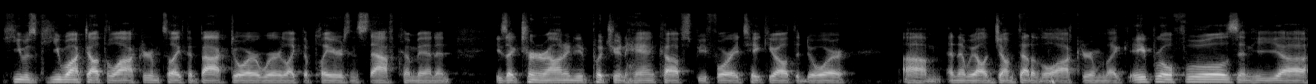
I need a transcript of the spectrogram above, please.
he was, he walked out the locker room to like the back door where like the players and staff come in and he's like, turn around, I need to put you in handcuffs before I take you out the door. Um, and then we all jumped out of the locker room like April Fools, and he, uh,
